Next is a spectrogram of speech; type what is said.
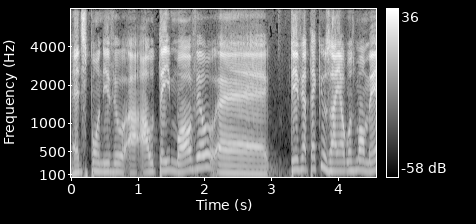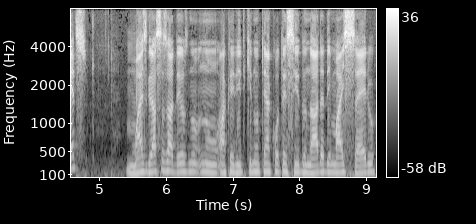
é, disponível a, a UTI móvel. É, teve até que usar em alguns momentos, mas graças a Deus não, não acredito que não tenha acontecido nada de mais sério.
